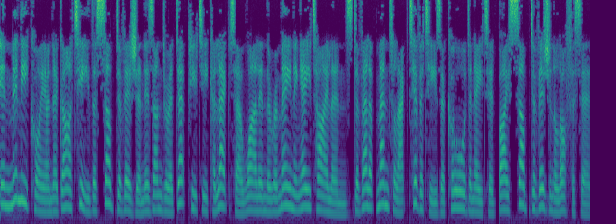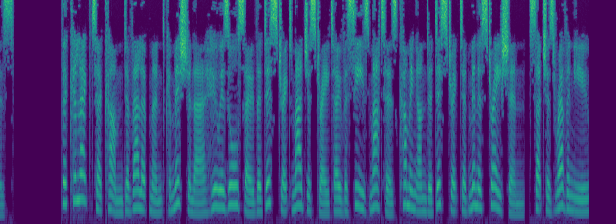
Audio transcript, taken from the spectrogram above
In Minicoy and Agatti the subdivision is under a deputy collector while in the remaining eight islands developmental activities are coordinated by sub-divisional officers. The Collector cum Development Commissioner who is also the district magistrate oversees matters coming under district administration, such as revenue,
